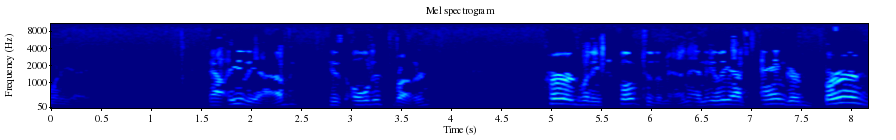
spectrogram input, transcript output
28. Now, Eliab, his oldest brother, heard when he spoke to the men, and Eliab's anger burned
